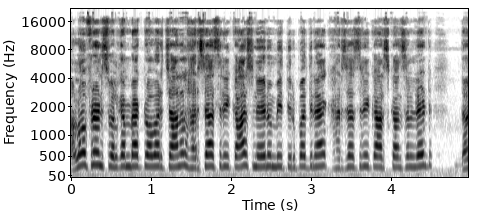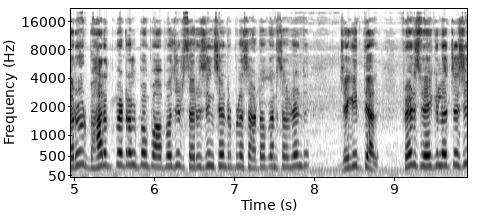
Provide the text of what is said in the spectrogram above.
Hello friends welcome back to our channel Harshasri cars నేను మీ Tirupati Nayak Harshasri cars consultant Darur Bharat petrol pump opposite servicing centre plus auto consultant Jagtial friends vehicle వచ్చేసి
